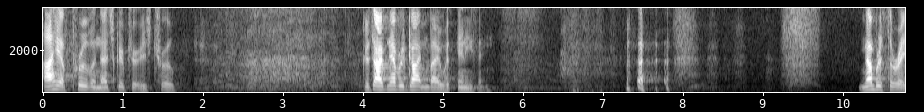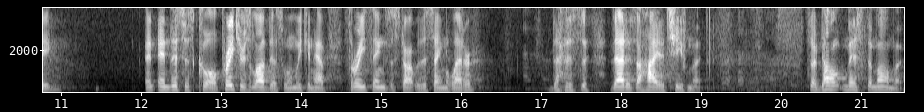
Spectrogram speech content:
I have proven that scripture is true. Because I've never gotten by with anything. Number three, and, and this is cool. Preachers love this when we can have three things that start with the same letter. That is a, that is a high achievement. So don't miss the moment.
